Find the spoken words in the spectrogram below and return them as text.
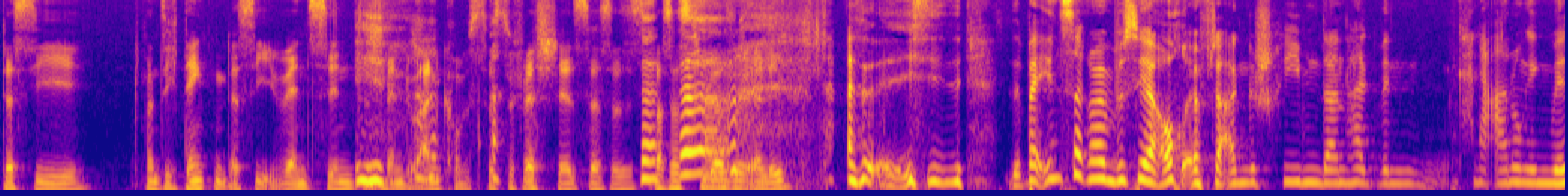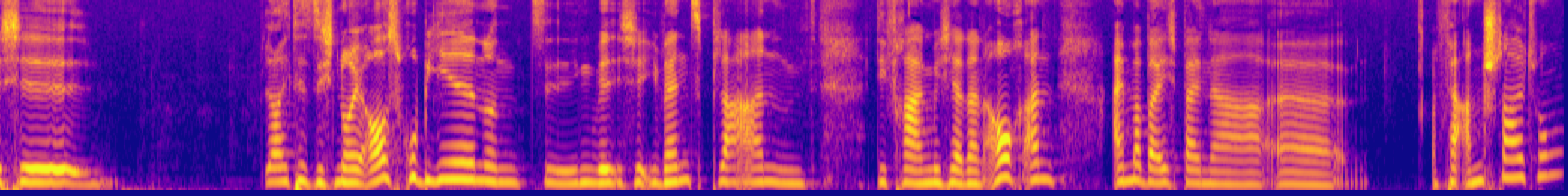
dass sie von sich denken, dass sie Events sind und wenn du ankommst, dass du feststellst, dass das ist. Was hast du da so erlebt? Also ich, bei Instagram wirst du ja auch öfter angeschrieben, dann halt, wenn, keine Ahnung, irgendwelche Leute sich neu ausprobieren und irgendwelche Events planen und die fragen mich ja dann auch an. Einmal war ich bei einer äh, Veranstaltung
